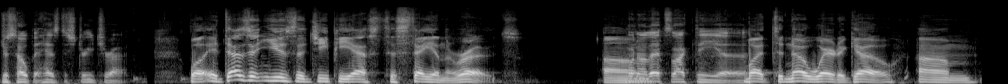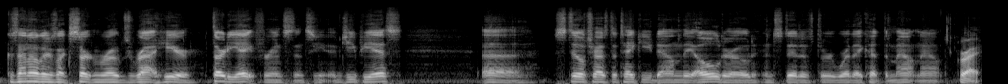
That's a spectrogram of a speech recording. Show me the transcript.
Just hope it has the streets right. Well, it doesn't use the GPS to stay in the roads. Um, well, no, that's like the. Uh, but to know where to go. Um, Because I know there's like certain roads right here, 38 for instance, you know, GPS uh, still tries to take you down the old road instead of through where they cut the mountain out. right,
